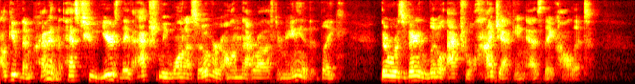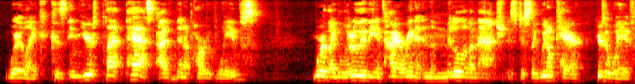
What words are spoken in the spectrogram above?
I'll give them credit. In the past two years, they've actually won us over on that Raw after Mania. That like there was very little actual hijacking, as they call it, where like because in years past I've been a part of waves. Where like literally the entire arena in the middle of a match is just like we don't care. Here's a wave,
